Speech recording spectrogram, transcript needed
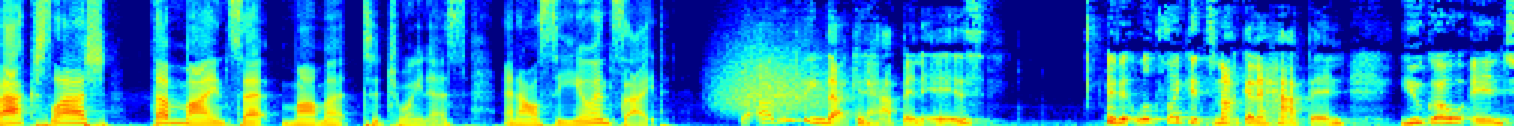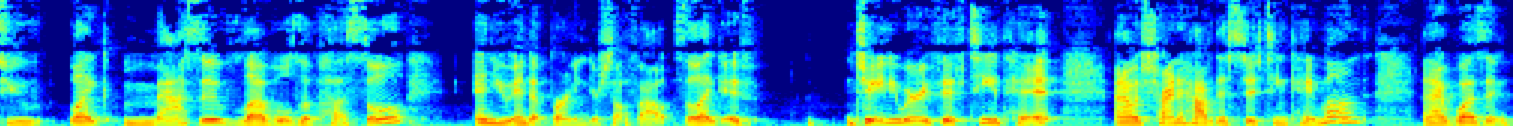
backslash the mindset mama to join us. And I'll see you inside. The other thing that could happen is if it looks like it's not going to happen, you go into like massive levels of hustle and you end up burning yourself out. So, like, if January 15th hit and I was trying to have this 15K month and I wasn't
